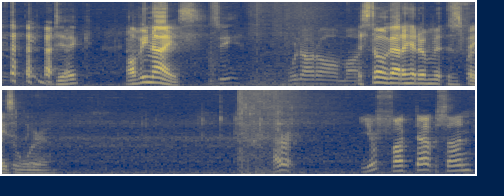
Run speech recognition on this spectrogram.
Dick. I'll be nice. See, we're not all monsters. I still gotta hit him in his Spread face the in the word. ground. Alright. You're fucked up, son.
